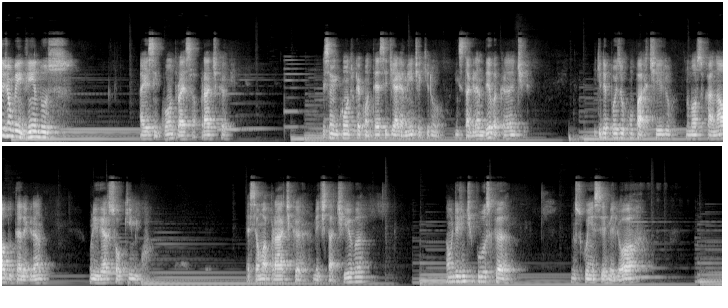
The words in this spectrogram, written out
Sejam bem-vindos a esse encontro, a essa prática. Esse é um encontro que acontece diariamente aqui no Instagram Devacrante e que depois eu compartilho no nosso canal do Telegram Universo Alquímico. Essa é uma prática meditativa onde a gente busca nos conhecer melhor,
